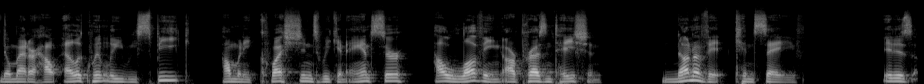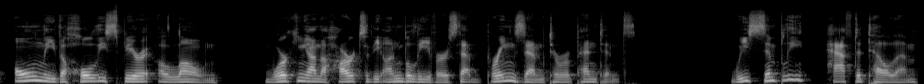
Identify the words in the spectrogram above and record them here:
no matter how eloquently we speak, how many questions we can answer, how loving our presentation. None of it can save. It is only the Holy Spirit alone working on the hearts of the unbelievers that brings them to repentance. We simply have to tell them.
